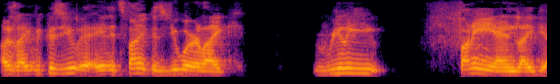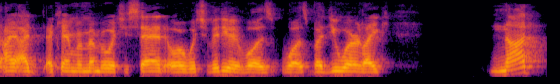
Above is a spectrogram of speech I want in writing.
I was like, because you, it's funny because you were like really funny and like, I, I, I can't remember what you said or which video it was, was, but you were like, not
